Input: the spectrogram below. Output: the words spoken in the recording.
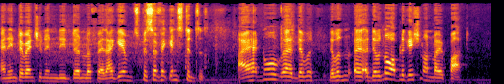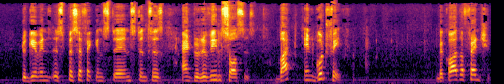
and intervention in the internal affairs. I gave specific instances. I had no, uh, there was there was uh, there was no obligation on my part to give in specific inst- instances and to reveal sources, but in good faith, because of friendship.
